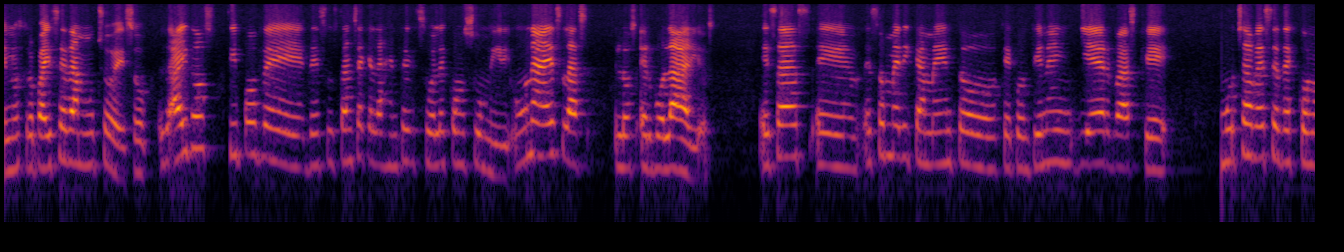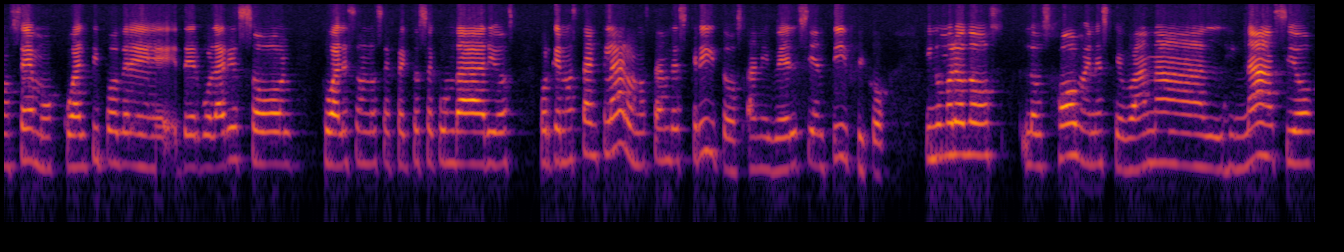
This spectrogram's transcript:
en nuestro país se da mucho eso. Hay dos tipos de, de sustancias que la gente suele consumir. Una es las los herbolarios. Esas, eh, esos medicamentos que contienen hierbas que muchas veces desconocemos cuál tipo de, herbolarios son, cuáles son los efectos secundarios, porque no están claros, no están descritos a nivel científico. Y número dos, los jóvenes que van al gimnasio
